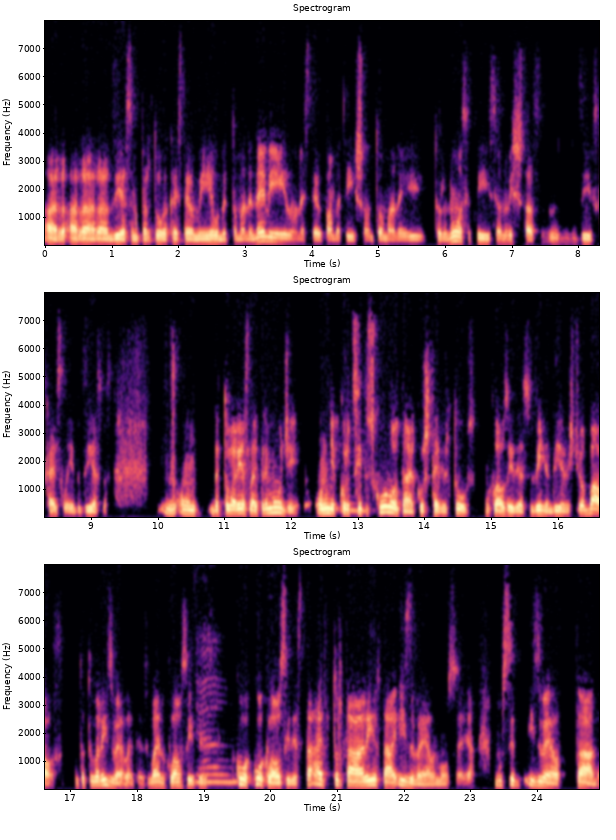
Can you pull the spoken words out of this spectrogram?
ar, ar, ar, ar dziesmu par to, ka es tevi mīlu, bet tu mani nemīli, un es tevi pametīšu, un tu mani tur nosacīsi, un visas tās dzīves kaislība dziesmas. Un, bet tu vari ieslēgt arī mūģī, un jebkuru citu skolotāju, kurš tev ir tūs, un klausīties viņa dievišķo balsi. Un tad tu vari izvēlēties, vai nu klausīties, Jā. ko, ko klausīties. Tā ir, tur tā arī ir tā izvēle mūsējā. Mums ir izvēle tāda,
